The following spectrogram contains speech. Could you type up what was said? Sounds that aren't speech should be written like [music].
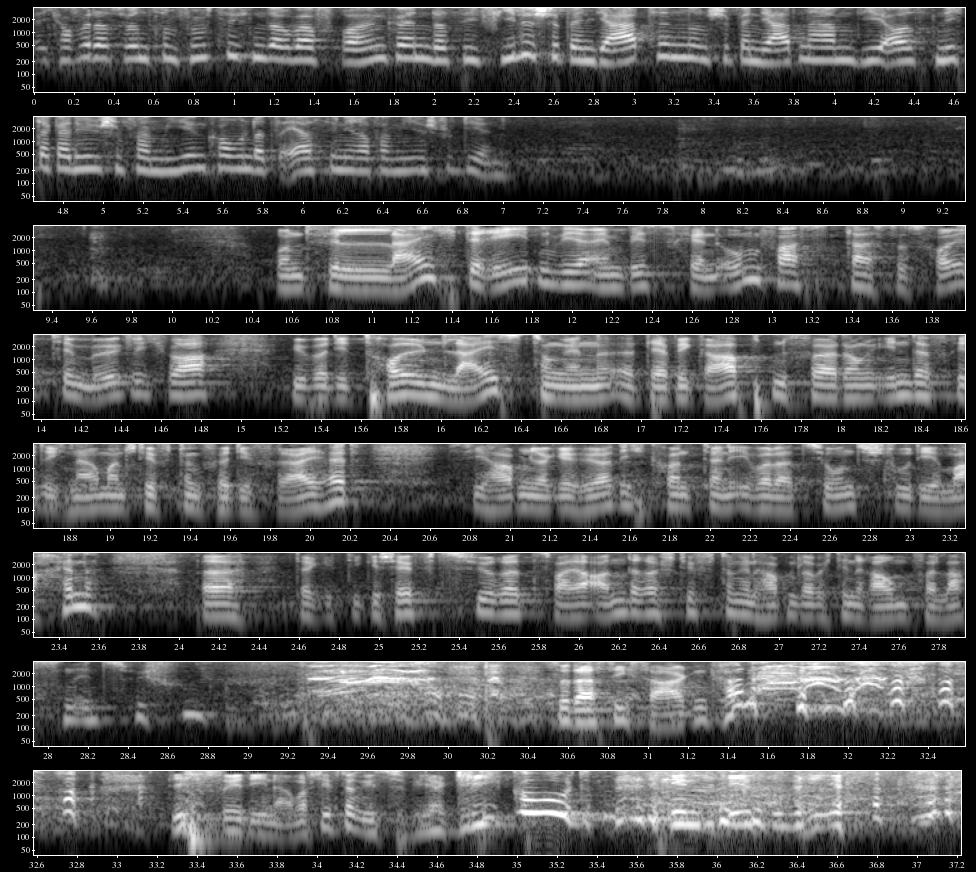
Ich hoffe, dass wir uns zum 50. darüber freuen können, dass Sie viele Stipendiatinnen und Stipendiaten haben, die aus nicht akademischen Familien kommen und als Erste in ihrer Familie studieren. Und vielleicht reden wir ein bisschen umfassender, als das heute möglich war, über die tollen Leistungen der Begabtenförderung in der Friedrich-Naumann-Stiftung für die Freiheit. Sie haben ja gehört, ich konnte eine Evaluationsstudie machen. Äh, die Geschäftsführer zweier anderer Stiftungen haben, glaube ich, den Raum verlassen inzwischen, [laughs] sodass ich sagen kann, [laughs] die Friedrich-Naumann-Stiftung ist wirklich gut in diesen Dingen.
